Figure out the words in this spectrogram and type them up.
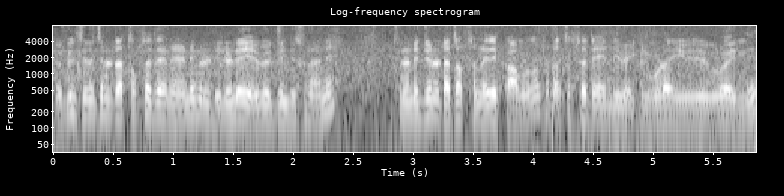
వెహికల్ చిన్న చిన్న టచ్అప్స్ అయితే అయినాయండి మీరు ఢిల్లీలో ఏ వెహికల్ తీసుకున్నాయని చిన్న చిన్న టచ్అప్స్ అనేది కామన్. టచ్అప్స్ అయితే అయింది వెహికల్ కూడా. ఇది కూడా అయింది.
